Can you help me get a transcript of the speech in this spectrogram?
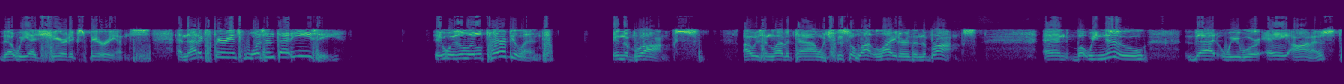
that we had shared experience. And that experience wasn't that easy. It was a little turbulent in the Bronx. I was in Levittown, which was a lot lighter than the Bronx. And but we knew that we were a honest.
